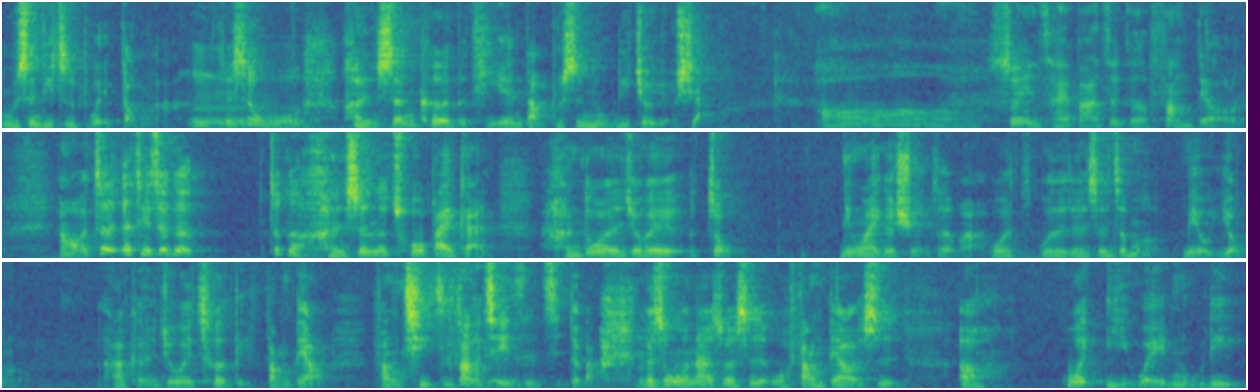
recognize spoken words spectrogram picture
我身体就是不会动啊。嗯，就是我很深刻的体验到，不是努力就有效。哦，所以你才把这个放掉了。然后这而且这个这个很深的挫败感，很多人就会走另外一个选择嘛。我我的人生这么没有用了。他可能就会彻底放掉、放弃自己，放弃自己，对吧？嗯、可是我那时候是我放掉的是，哦，我以为努力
